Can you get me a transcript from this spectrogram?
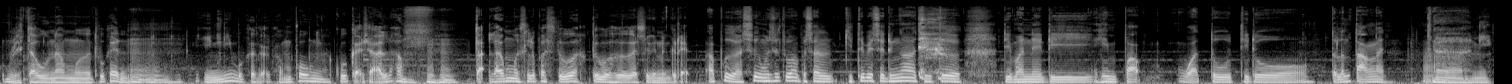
boleh tahu nama tu kan? Mhm. Ini bukan kat kampung Aku kat Shah Alam. Mhm. Tak lama selepas tu lah Terus rasa kena grab. Apa rasa masa tu kan Pasal kita biasa dengar cerita Di mana di himpap Waktu tidur terlentang kan? Ha. ha, Ni.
